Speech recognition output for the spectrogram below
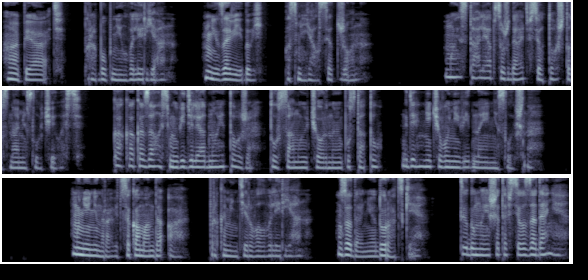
«Опять», — пробубнил Валерьян. «Не завидуй», — посмеялся Джон. Мы стали обсуждать все то, что с нами случилось. Как оказалось, мы видели одно и то же, ту самую черную пустоту, где ничего не видно и не слышно. «Мне не нравится команда А», — прокомментировал Валерьян. «Задания дурацкие». «Ты думаешь, это все задание?»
